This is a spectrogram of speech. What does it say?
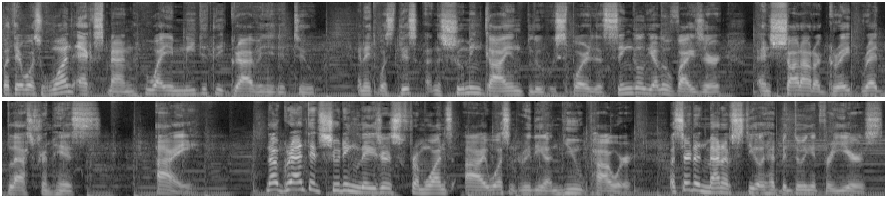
But there was one X-Man who I immediately gravitated to, and it was this unassuming guy in blue who sported a single yellow visor and shot out a great red blast from his eye. Now, granted, shooting lasers from one's eye wasn't really a new power. A certain Man of Steel had been doing it for years.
